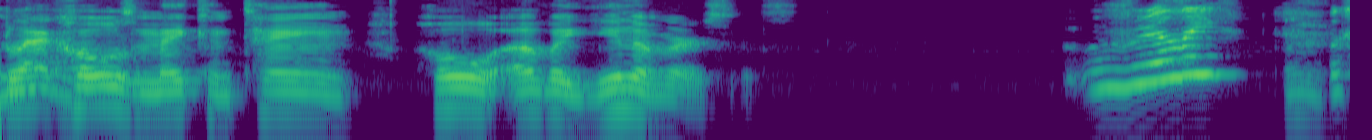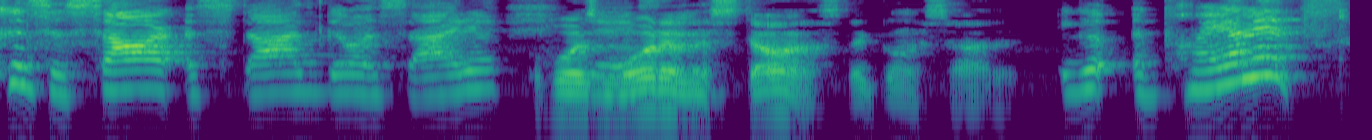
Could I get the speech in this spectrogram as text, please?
Black holes may contain whole other universes. Really? Mm. Because the star, a stars go inside it. Or it's more than the stars that go inside it. and planets.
